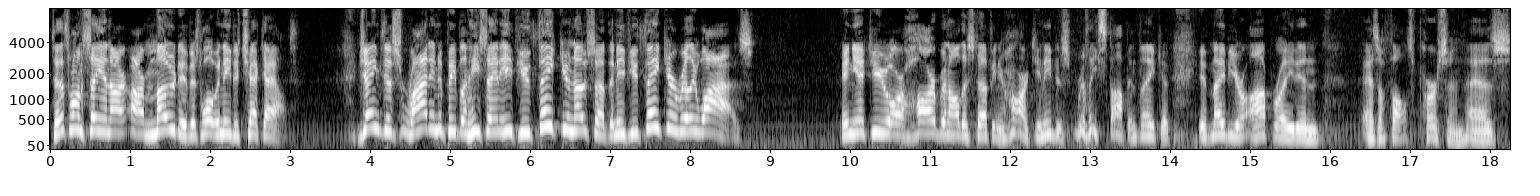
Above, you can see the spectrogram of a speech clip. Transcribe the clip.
So that's why I'm saying our, our motive is what we need to check out. James is writing to people and he's saying, if you think you know something, if you think you're really wise, and yet you are harboring all this stuff in your heart, you need to really stop and think if, if maybe you're operating as a false person, as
